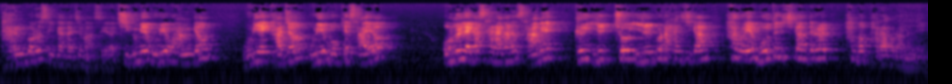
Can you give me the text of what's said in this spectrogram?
다른 거로 생각하지 마세요. 지금의 우리의 환경, 우리의 가정, 우리의 목회 사역, 오늘 내가 살아가는 삶의 그 1초, 1분, 1시간, 하루의 모든 시간들을 한번 바라보라는 얘기예요.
